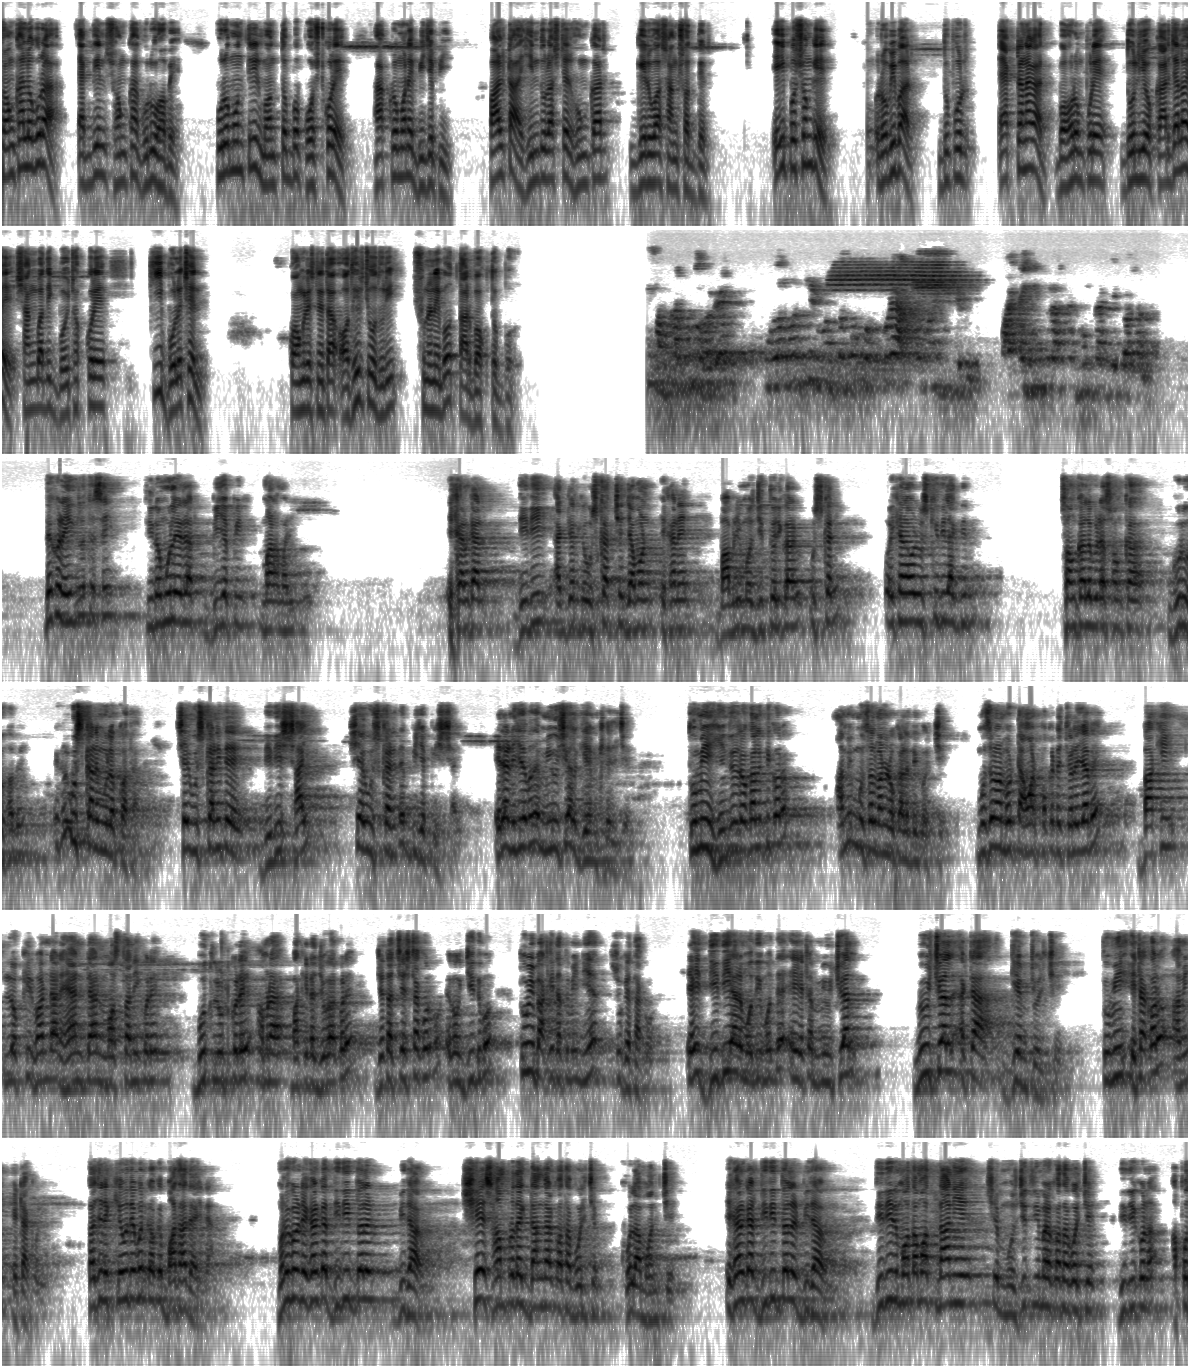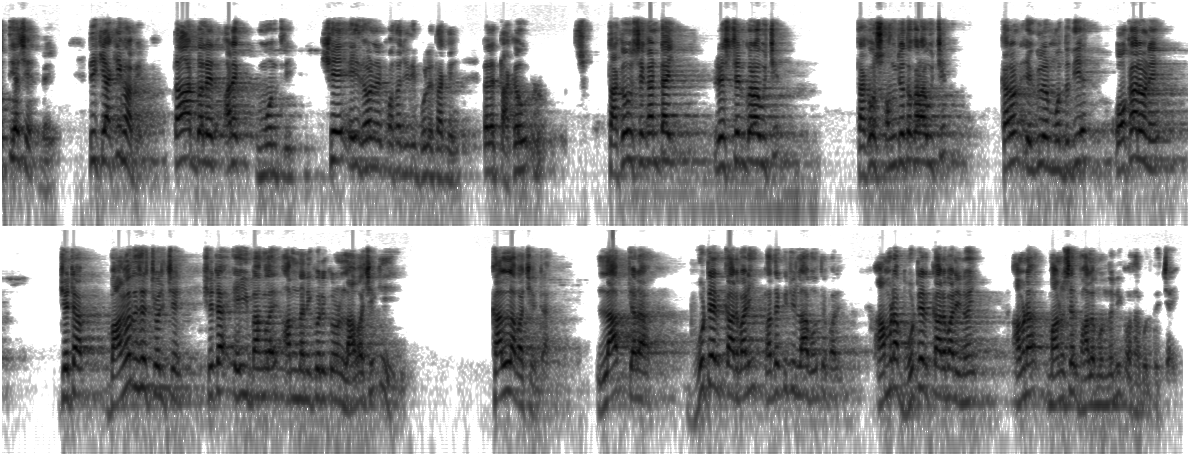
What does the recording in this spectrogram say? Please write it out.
সংখ্যালঘুরা একদিন সংখ্যাগুরু হবে। পুরমন্ত্রীর মন্তব্য পোস্ট করে আক্রমণে বিজেপি, পাল্টা হিন্দু রাষ্ট্রের হুঙ্কার গেরুয়া সাংসদদের। এই প্রসঙ্গে রবিবার দুপুর একটা নাগাদ বহরমপুরে দলীয় কার্যালয়ে সাংবাদিক বৈঠক করে কি বলেছেন কংগ্রেস নেতা অধীর চৌধুরী শুনে নেব তার বক্তব্য। মন্তব্য করে আক্রমণে বিজেপি, পাল্টা হিন্দু রাষ্ট্রের দেখুন এইগুলো তো সেই তৃণমূলের বিজেপির মারামারি। এখানকার দিদি একজনকে উস্কাচ্ছে, যেমন এখানে বাবরি মসজিদ তৈরি করার উস্কানি, ওইখানে আবার উস্কি দিল একদিন। সংখ্যালঘুরা সংখ্যা গুরু হবে। এগুলো উস্কানিমূলক কথা। সেই উস্কানিতে দিদির সাই, সেই উস্কানিতে বিজেপির সাই। এরা নিজেদের মধ্যে মিউচুয়াল গেম খেলছে। তুমি হিন্দুদের ওকালতি করো, আমি মুসলমান ওকালতি করছি। মুসলমান ভোটটা আমার পকেটে চলে যাবে। বাকি লক্ষ্মীর ভাণ্ডার হ্যান ত্যান মস্তানি করে, বুথ লুট করে আমরা বাকিটা জোগাড় করে যেটা চেষ্টা করব এবং জিতবো, তুমি বাকিটা তুমি নিয়ে সুখে থাকো। এই দিদি আর মোদির মধ্যে এই একটা মিউচুয়াল মিউচুয়াল একটা গেম চলছে। তুমি এটা করো, আমি এটা করি। তার জন্য কেউ দেখবেন কাউকে বাধা দেয় না। মনে করুন এখানকার দিদির দলের বিধায়ক, সে সাম্প্রদায়িক দাঙ্গার কথা বলছে খোলা মঞ্চে। এখানকার দিদির দলের বিধায়ক দিদির মতামত না নিয়ে সে মসজিদ নির্মাণের কথা বলছে, দিদির কোনো আপত্তি আছে? নেই। ঠিক একইভাবে তার দলের আরেক মন্ত্রী, সে এই ধরনের কথা যদি বলে থাকে, তাহলে তাকেও তাকেও সেখানটাই রেস্টেন করা উচিত, তাকেও সংযত করা উচিত। কারণ এগুলোর মধ্যে দিয়ে অকারণে যেটা বাংলাদেশে চলছে, সেটা এই বাংলায় আমদানি করে কোনো লাভ আছে কি? কার লাভ আছে এটা? লাভ যারা ভোটের কারবারি, তাদের কিছু লাভ হতে পারে। আমরা ভোটের কারবারি নই আমরা মানুষের ভালো মন্দ নিয়ে কথা বলতে চাই।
